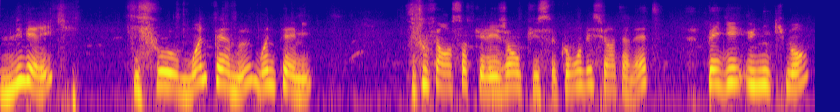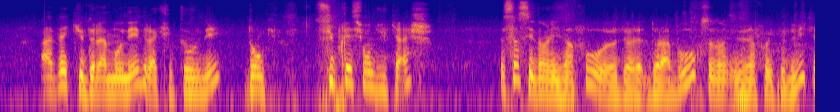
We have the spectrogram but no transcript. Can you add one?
numérique, qu'il faut moins de PME, moins de PMI, qu'il faut faire en sorte que les gens puissent commander sur Internet, payer uniquement avec de la monnaie, de la crypto-monnaie, donc suppression du cash. Ça, c'est dans les infos euh, de, la bourse, dans les infos économiques.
